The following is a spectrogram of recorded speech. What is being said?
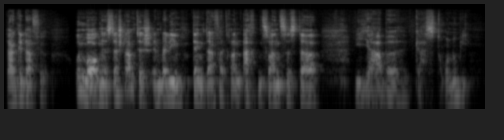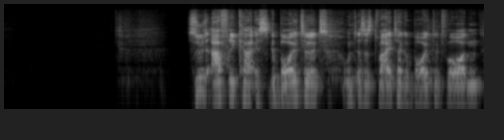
Danke dafür. Und morgen ist der Stammtisch in Berlin. Denkt einfach dran, 28. Jabe Gastronomie. Südafrika ist gebeutelt und es ist weiter gebeutelt worden,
